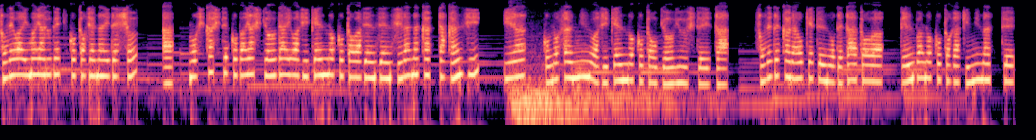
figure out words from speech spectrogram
それは今やるべきことじゃないでしょ？あ、もしかして小林兄弟は事件のことは全然知らなかった感じ？いや、この三人は事件のことを共有していた。それでカラオケ店を出た後は、現場のことが気になって、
